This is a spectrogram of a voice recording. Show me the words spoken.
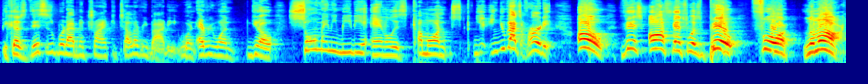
because this is what I've been trying to tell everybody when everyone, you know, so many media analysts come on. and you guys have heard it. Oh, this offense was built for Lamar.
